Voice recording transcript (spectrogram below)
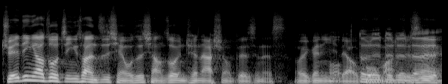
决定要做精算之前，我是想做 international business，我也跟你聊过嘛，哦对对对对就是，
